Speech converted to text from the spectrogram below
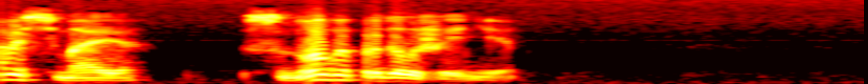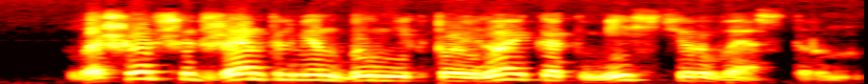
восьмая. Снова продолжение. Вошедший джентльмен был никто иной, как мистер Вестерн.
